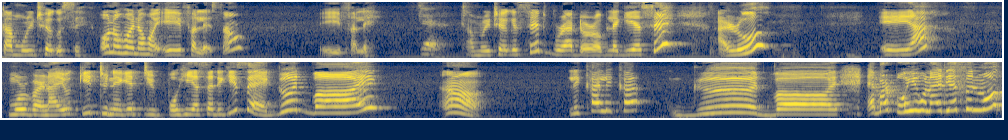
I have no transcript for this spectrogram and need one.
কামুৰি থৈ গৈছে। অঁ নহয় নহয় এইফালে চাওঁ। এইফালে। কামুৰি থৈ গৈছে পূৰা দৰৱ লাগি আছে। আৰু এয়া মোৰ বৰ্ণায়ো কি ধুনীয়াকৈ পঢ়ি আছে দেখিছে? গুড বয় অঁ লিখা লিখা। গুড বয় এবাৰ পঢ়ি শুনাই দিয়াচোন মোক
